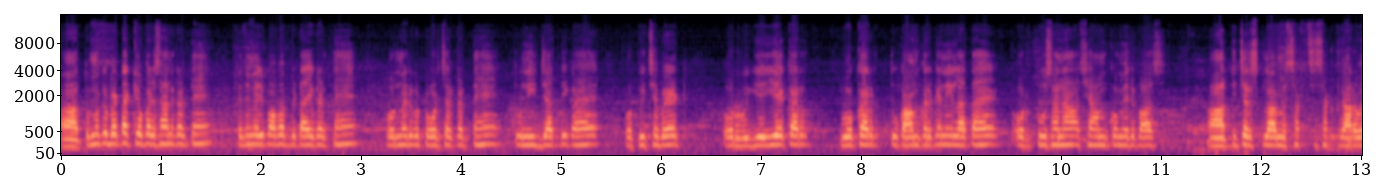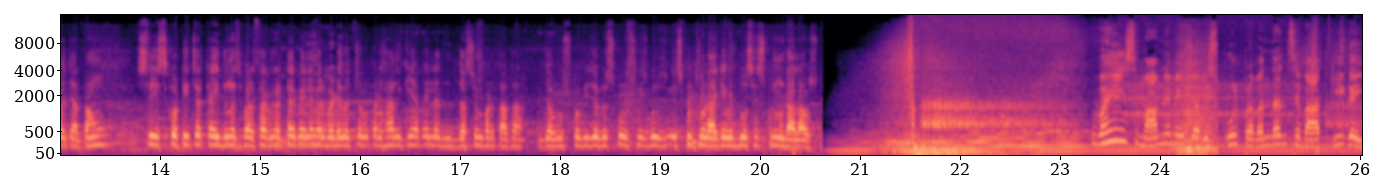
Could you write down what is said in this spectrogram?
हाँ तो मेरे को बेटा क्यों परेशान करते हैं? कहते मेरे पापा पिटाई करते हैं और मेरे को टॉर्चर करते हैं। तू नीच जाति का है और पीछे बैठ और ये ये कर वो कर, तू काम करके नहीं लाता है और ट्यूशन है शाम को मेरे पास टीचर्स क्लास में सख्त से सख्त कार्रवाई चाहता हूँ। से इसको टीचर कई दिनों से परेशान करता है। पहले मेरे बड़े बच्चों को परेशान किया, पहले दसवीं में पढ़ता था। जब उसको भी, जब स्कूल स्कूल छोड़ा के फिर दूसरे स्कूल में डाला उसको। वहीं इस मामले में जब स्कूल प्रबंधन से बात की गई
